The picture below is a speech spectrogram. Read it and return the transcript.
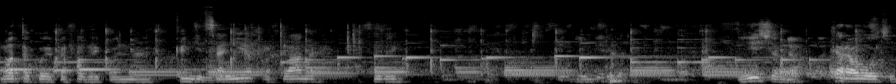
Вот такое кафе прикольное. Кондиционер, прохлада. Смотри. Вечером караоке.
